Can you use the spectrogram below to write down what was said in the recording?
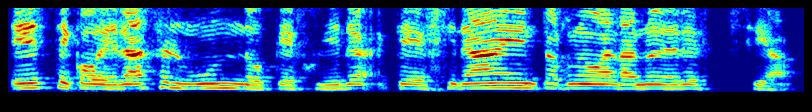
es Te comerás el mundo, que gira, que gira en torno a la anorexia.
